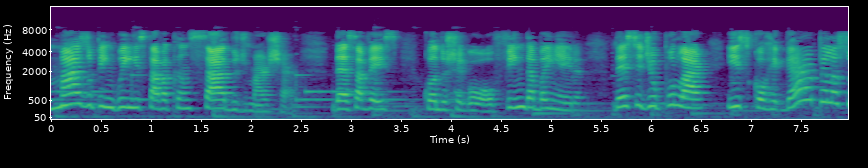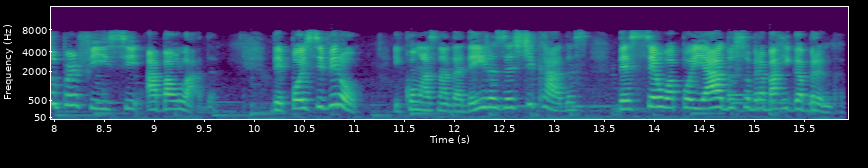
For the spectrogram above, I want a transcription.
Mas o pinguim estava cansado de marchar. Dessa vez, quando chegou ao fim da banheira, decidiu pular e escorregar pela superfície abaulada. Depois se virou e, com as nadadeiras esticadas, desceu apoiado sobre a barriga branca,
